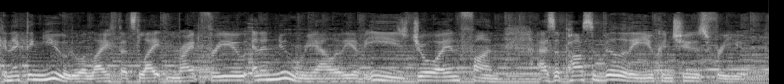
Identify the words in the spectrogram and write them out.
connecting you to a life that's light and right for you and a new reality of ease, joy, and fun as a possibility you can choose for you.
